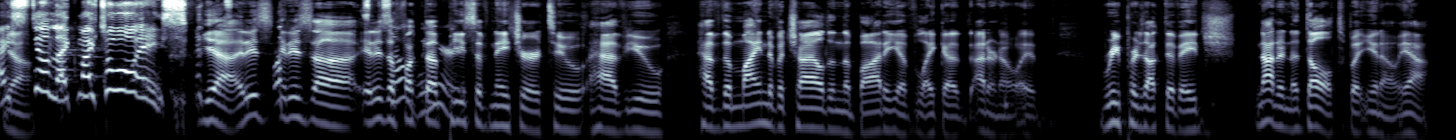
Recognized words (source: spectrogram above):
i Yeah. still like my toys yeah it is it is uh it is a so fucked up piece of nature to have you have the mind of a child and the body of like a i don't know a reproductive age not an adult but you know yeah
